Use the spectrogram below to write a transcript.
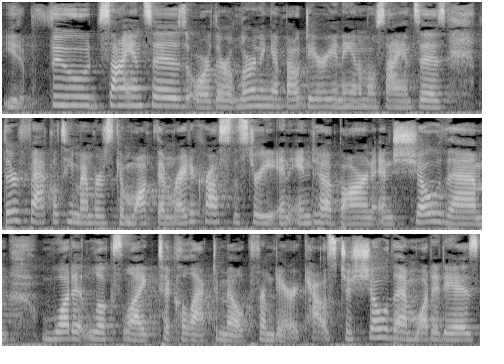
you know, food sciences or they're learning about dairy and animal sciences, their faculty members can walk them right across the street and into a barn and show them what it looks like to collect milk from dairy cows, to show them what it is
